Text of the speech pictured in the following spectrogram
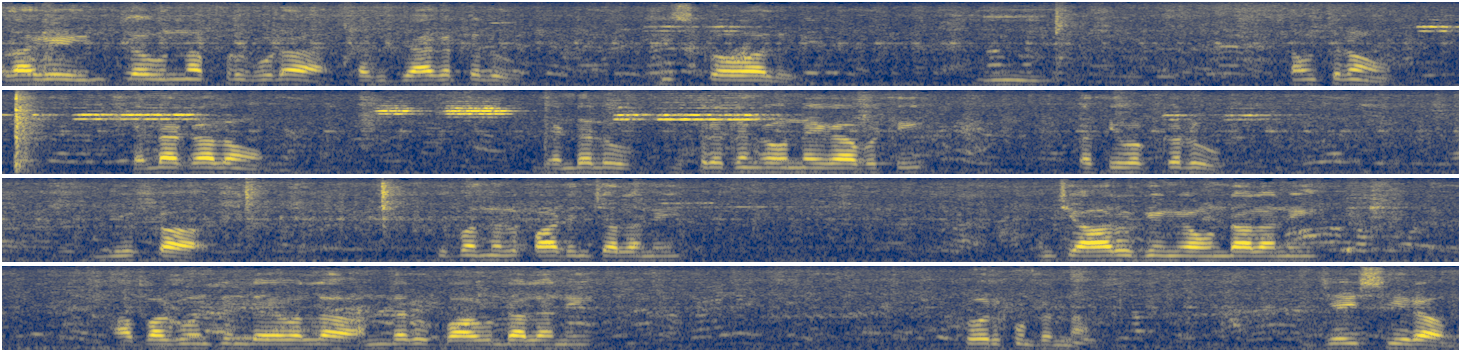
అలాగే ఇంట్లో ఉన్నప్పుడు కూడా తగు జాగ్రత్తలు తీసుకోవాలి. ఈ సంవత్సరం ఎండాకాలం ఎండలు విపరీతంగా ఉన్నాయి కాబట్టి ప్రతి ఒక్కరూ ఈ యొక్క నిబంధనలు పాటించాలని మంచి ఆరోగ్యంగా ఉండాలని ఆ భగవంతుని దయ వల్ల అందరూ బాగుండాలని కోరుకుంటున్నా. జై శ్రీరామ్.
